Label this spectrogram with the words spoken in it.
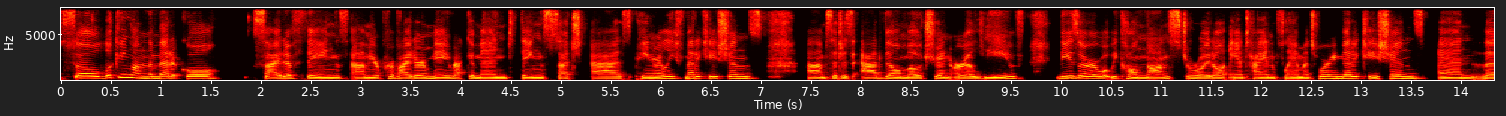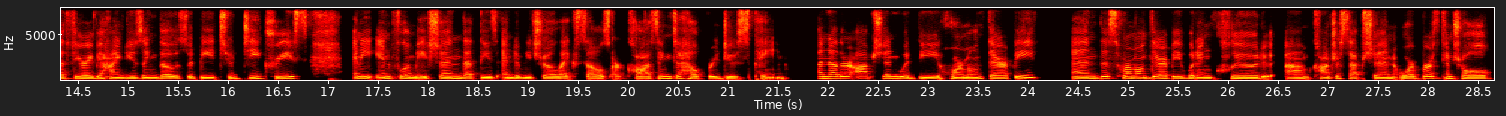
So, looking on the medical side of things, um, your provider may recommend things such as pain relief medications, um, such as Advil, Motrin, or Aleve. These are what we call non-steroidal anti-inflammatory medications, and the theory behind using those would be to decrease any inflammation that these endometrial-like cells are causing to help reduce pain. Another option would be hormone therapy. And this hormone therapy would include um, contraception or birth control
